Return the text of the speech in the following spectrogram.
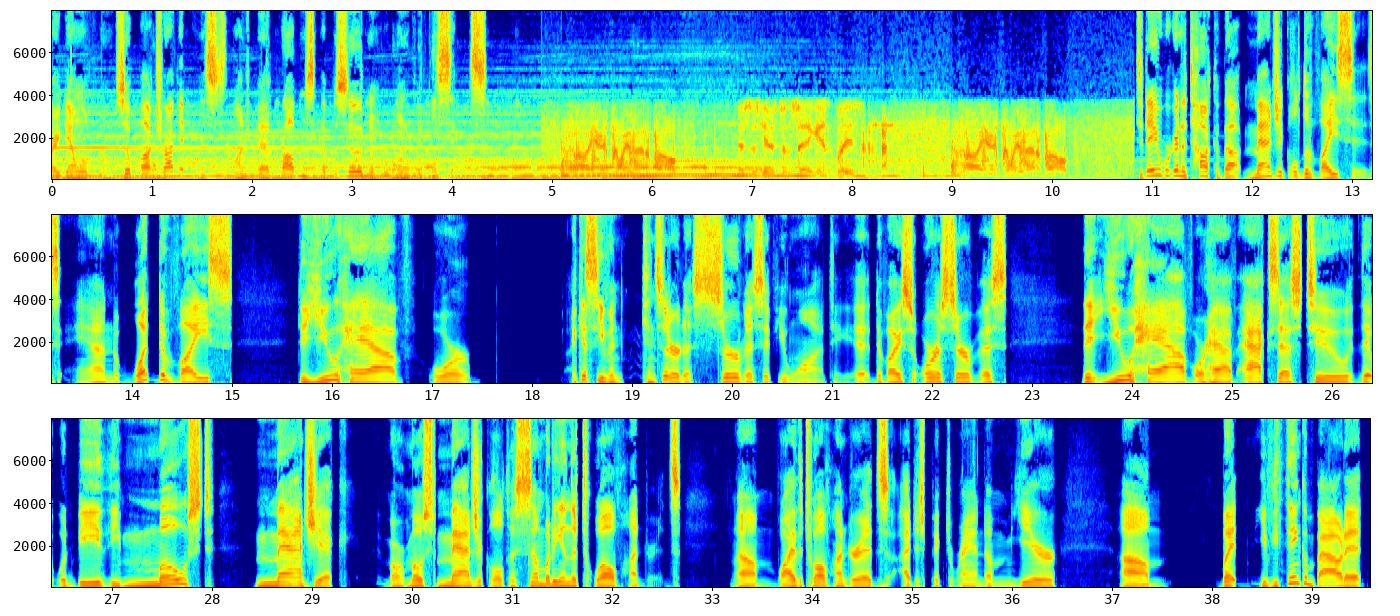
Craig Download from Soapbox Rocket, and this is Launchpad Problems, episode number 156. Uh, Houston, we've had a problem. This is Houston. Say again, please. Uh, Houston, we've had a problem. Today we're going to talk about magical devices and what device do you have, or I guess even consider it a service if you want, a device or a service that you have or have access to that would be the most magic or most magical to somebody in the 1200s. Um, why the 1200s? I just picked a random year. Um, but if you think about it,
